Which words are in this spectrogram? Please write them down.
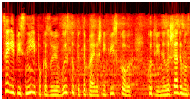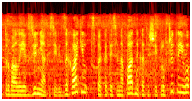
Це і пісні, і показові виступи теперішніх військових, котрі не лише демонстрували, як звільнятися від захватів, спекатися нападника та ще й провчити його,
